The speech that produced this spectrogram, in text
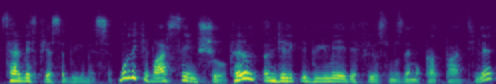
serbest piyasa büyümesi. Buradaki varsayım şu. Tarım öncelikli büyümeyi hedefliyorsunuz Demokrat Parti ile.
